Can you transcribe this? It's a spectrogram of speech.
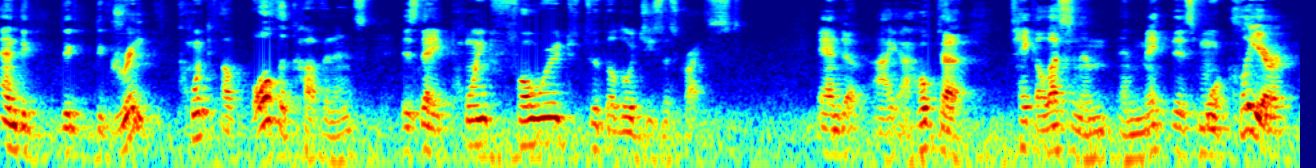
And the, the, the great point of all the covenants is they point forward to the Lord Jesus Christ. And uh, I, I, hope to take a lesson and, and make this more clear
